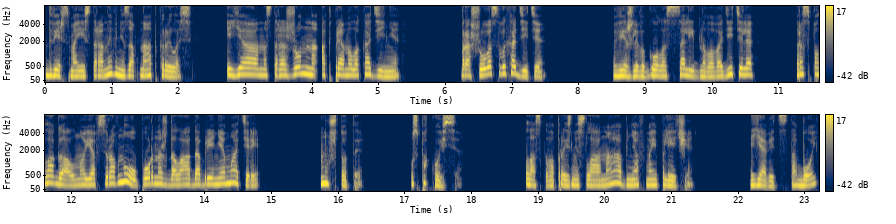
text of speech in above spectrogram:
Дверь с моей стороны внезапно открылась, и я настороженно отпрянула к Адине. «Прошу вас, выходите». Вежливый голос солидного водителя — располагал, но я все равно упорно ждала одобрения матери. «Ну что ты? Успокойся», — ласково произнесла она, обняв мои плечи. «Я ведь с тобой».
